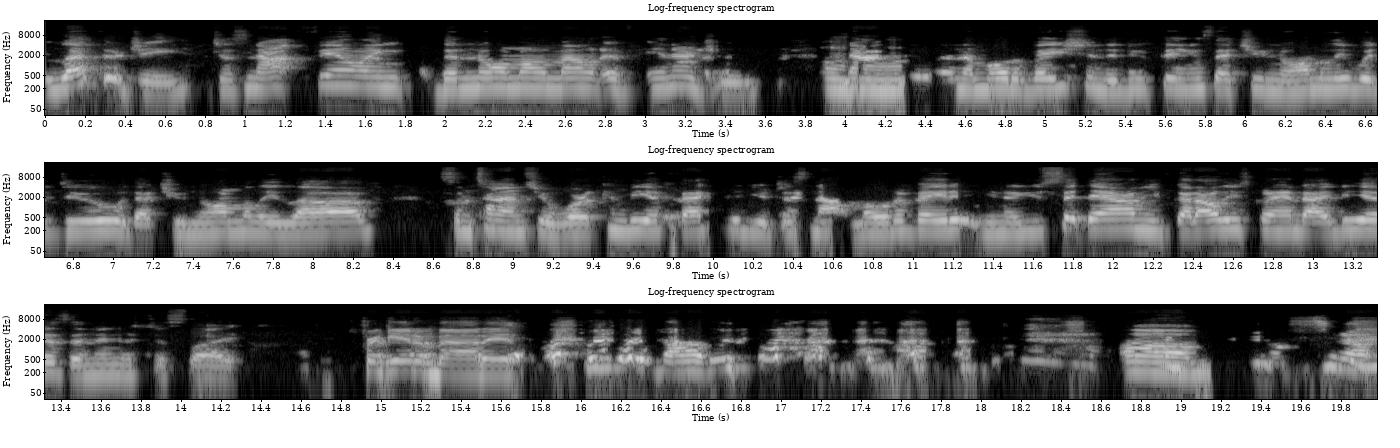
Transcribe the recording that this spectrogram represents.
lethargy, just not feeling the normal amount of energy, mm-hmm. not feeling the motivation to do things that you normally would do, that you normally love. Sometimes your work can be affected. You're just not motivated. You know, you sit down, you've got all these grand ideas, and then it's just like, forget about it. forget about it. um, you know,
